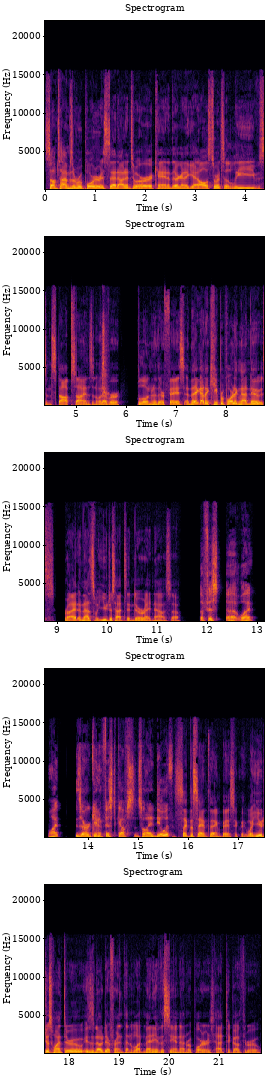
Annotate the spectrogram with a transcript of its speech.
sometimes a reporter is sent out into a hurricane and they're going to get all sorts of leaves and stop signs and whatever blown into their face. And they got to keep reporting that news, right? And that's what you just had to endure right now. So A fist. Uh, what? What is a hurricane of fisticuffs? That's what I deal with. it's like the same thing, basically. What you just went through is no different than what many of the CNN reporters had to go through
